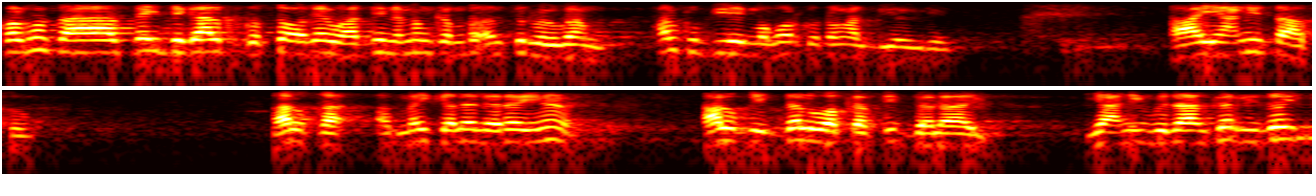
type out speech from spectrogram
Kolku saasay dagaalka kasocde haddii nimanka inta roogan halku biyay moqorka dhon hal biyo ire a yani saaso alqa may kala leray alqi dalwaka fi dalaay yani widaanka ridoy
